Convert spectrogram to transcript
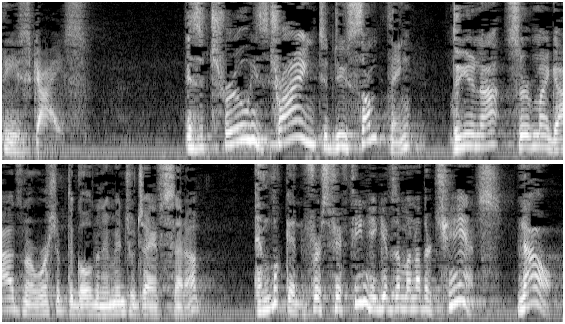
these guys. Is it true? He's trying to do something. Do you not serve my gods nor worship the golden image which I have set up? And look at verse 15, he gives them another chance. Now,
